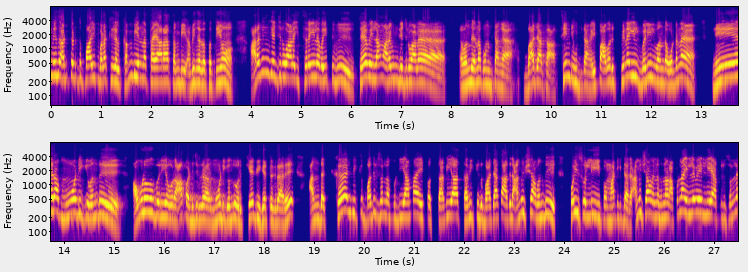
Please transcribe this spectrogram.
மீது அடுத்தடுத்து பாயும் வழக்குகள் கம்பி என்ன தயாரா தம்பி அப்படிங்கறத பத்தியும் அரவிந்த் கெஜ்ரிவாலை சிறையில வைத்து தேவையில்லாம அரவிந்த் கெஜ்ரிவாலை வந்து என்ன பண்ணிட்டாங்க? பாஜக சீண்டி விட்டுட்டாங்க. இப்ப அவர் பிணையில் வெளியில் வந்த உடனே நேரா மோடிக்கு வந்து அவ்வளவு பெரிய ஒரு ஆப் அடிச்சிருக்கிறாரு. மோடிக்கு வந்து ஒரு கேள்வி கேட்டிருக்கிறாரு. அந்த கேள்விக்கு பதில் சொல்ல முடியாம இப்ப தவியா தவிக்குது பாஜக. அதுல அமித்ஷா வந்து பொய் சொல்லி இப்ப மாட்டிக்கிட்டாரு. அமித்ஷா என்ன சொன்னார்? அப்படிலாம் இல்லவே இல்லையே அப்படின்னு சொல்ல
